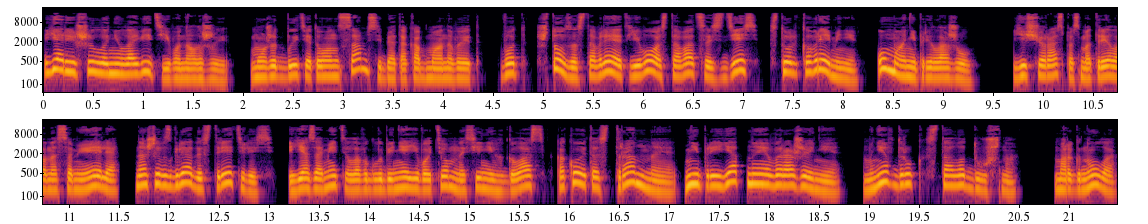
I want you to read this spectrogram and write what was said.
Я решила не ловить его на лжи. Может быть, это он сам себя так обманывает. Вот что заставляет его оставаться здесь столько времени? Ума не приложу. Еще раз посмотрела на Самуэля, наши взгляды встретились, и я заметила в глубине его темно-синих глаз какое-то странное, неприятное выражение. Мне вдруг стало душно. Моргнула,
